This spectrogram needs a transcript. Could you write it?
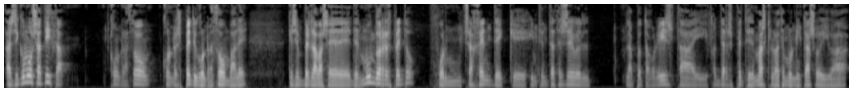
así como Satiza, con razón, con respeto y con razón, ¿vale? Que siempre es la base de- del mundo, el respeto, por mucha gente que intenta hacerse la protagonista y falta de respeto y demás, que no hacemos ni caso y va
